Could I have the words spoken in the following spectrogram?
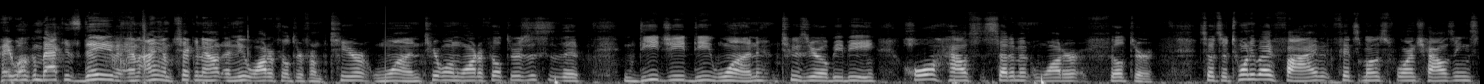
Hey, welcome back. It's Dave, and I am checking out a new water filter from Tier 1. Tier 1 water filters. This is the DGD120BB Whole House Sediment Water Filter. So it's a 20 by 5. It fits most 4 inch housings.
